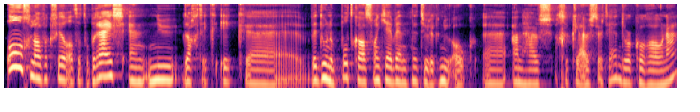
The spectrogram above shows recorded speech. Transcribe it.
ongelooflijk veel altijd op reis. En nu dacht ik, ik we doen een podcast, want jij bent natuurlijk nu ook aan huis gekluisterd hè, door corona.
